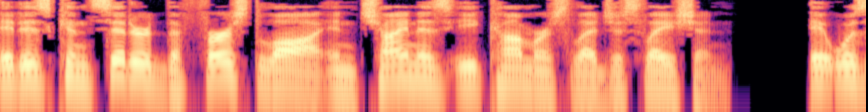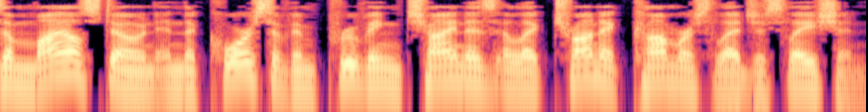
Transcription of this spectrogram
It is considered the first law in China's e-commerce legislation. It was a milestone in the course of improving China's electronic commerce legislation,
